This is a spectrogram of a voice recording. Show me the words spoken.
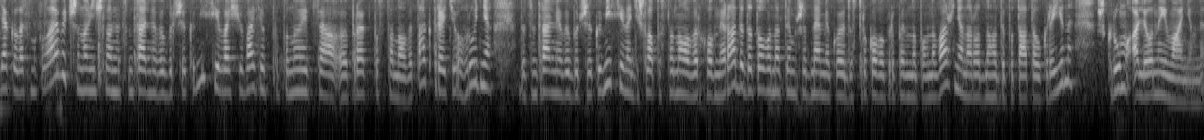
Дякую, Олег Миколаївич. Шановні члени Центральної виборчої комісії, вашій увазі пропонується е, проект постанови. Так, 3 грудня до Центральної виборчої комісії надійшла постанова Верховної Ради, датована тим же днем, якою достроково припинено повноваження народного депутата України Шкрум Альони Іванівни,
